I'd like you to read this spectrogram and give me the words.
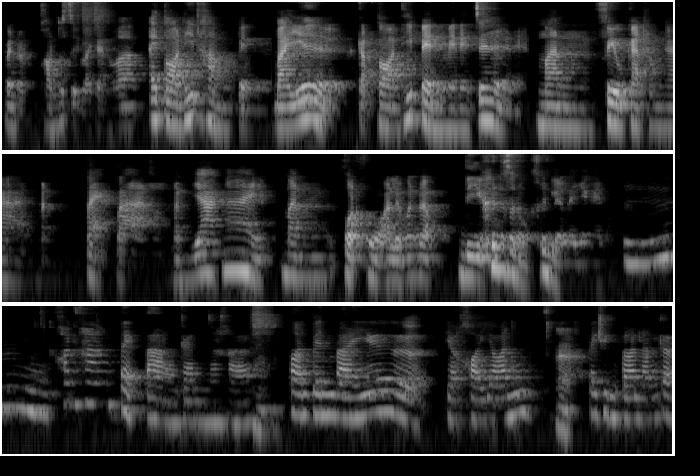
เป็นแบบความรู้สึกแล้วกันว่า ไอตอนที่ทำเป็น buyer กับตอนที่เป็น manager เนี่ยมันฟิลการทำงานมันแตกต่าง มันยากง่าย มันปวดหัวหรือมันแบบดีขึ้นสนุกขึ้นหรืออะไรยังไงอืมค่อนข้างแตกต่างกันนะคะอืมตอนเป็น buyer เดี๋ยวขอย้อนอะไปถึงตอนนั้นกัน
